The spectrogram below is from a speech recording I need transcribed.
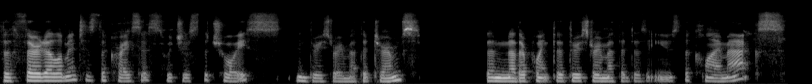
The third element is the crisis, which is the choice in three story method terms. Then another point the three story method doesn't use the climax,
